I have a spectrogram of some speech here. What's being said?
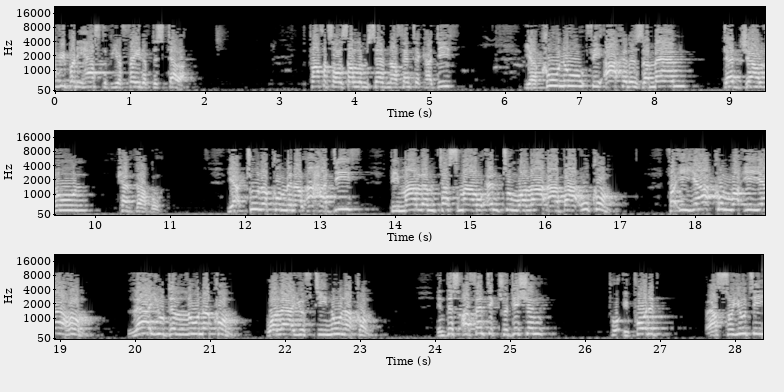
everybody has to be afraid of this terror. The Prophet ﷺ said in authentic hadith, يكون في آخر الزمان دجالون كذابون يأتونكم من الأحاديث بما لم تسمعوا أنتم ولا آباؤكم فإياكم وإياهم لا يضلونكم ولا يفتنونكم In this authentic tradition reported by Al-Suyuti,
